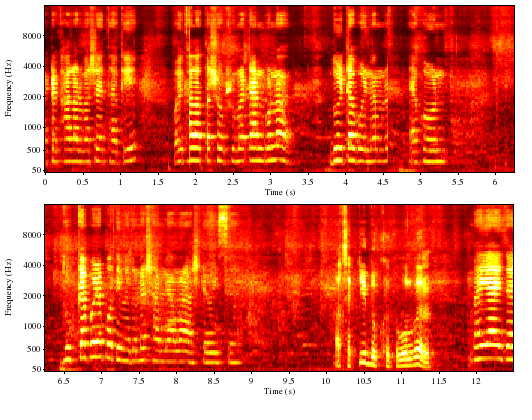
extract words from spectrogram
একটা খালার বাসায় থাকি। ওই খালারটা সবসময় টানবো না। দুইটা বই নাম এখন দুঃখে পড়ে প্রতিবেদনের সামনে আমার আসতে হয়েছে আচ্ছা কি দুঃখ একটু বলবেন? ভাইয়া এই যে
